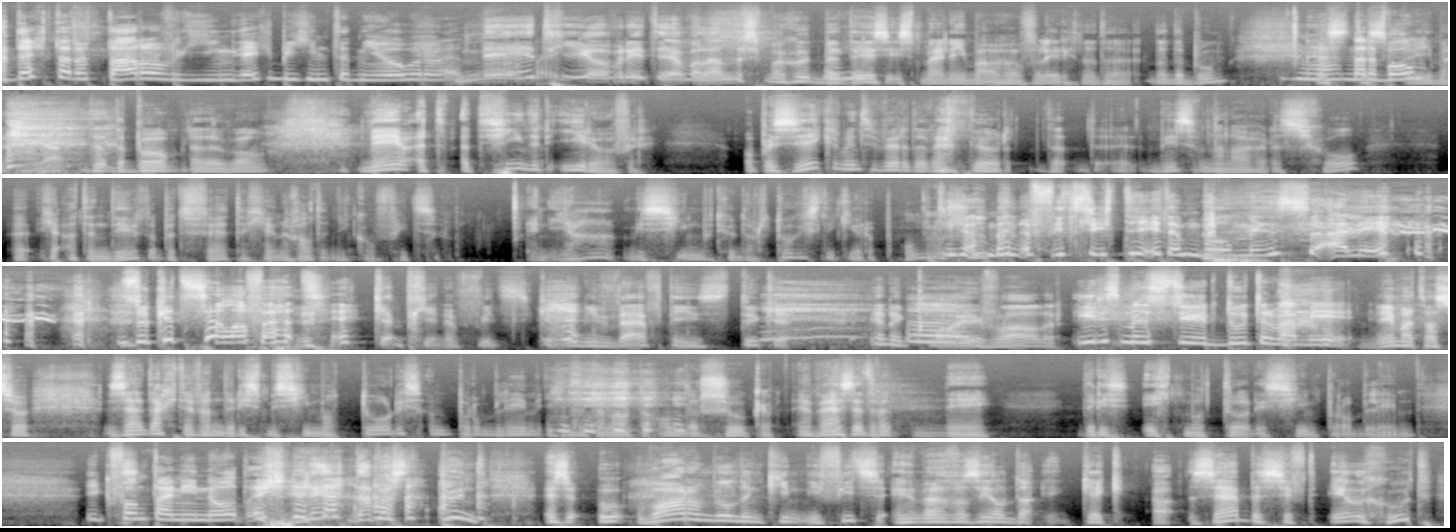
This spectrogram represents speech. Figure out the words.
ik dacht dat het daarover ging. Ik dacht, het begint er niet over. Nee, het ging over iets helemaal anders. Maar goed, bij deze is mijn imago volledig naar de, naar de boom. Ja, Dat is- naar de boom. prima. Ja, naar de boom, naar de boom. Nee, het, het ging er hier over. Op een zeker moment werden wij door de, de mensen van de lagere school geattendeerd op het feit dat jij nog altijd niet kon fietsen. En ja, misschien moet je daar toch eens een keer op onderzoek. Ja, mijn fiets ligt tegen een boom, mensen. Allee. Zoek het zelf uit. hè. Ik heb geen fiets, ik heb er niet 15 stukken en een Ah. kwaaie vader. Hier is mijn stuur, doe er wat mee. Nee, maar het was zo. Zij dachten van, er is misschien motorisch een probleem, je moet het laten onderzoeken. En wij zeiden van, nee, er is echt motorisch geen probleem. Ik vond dat niet nodig. Nee, dat was het punt. En ze, hoe- waarom wilde een kind niet fietsen? En was heel da- Kijk, eh, zij beseft heel goed,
